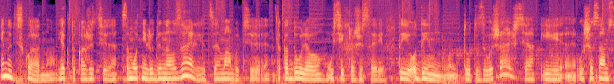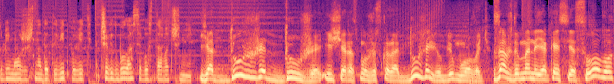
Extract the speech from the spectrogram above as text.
Іноді складно, як то кажуть, самотня людина у залі. Це, мабуть, така доля усіх режисерів. Ти один тут залишаєшся, і лише сам собі можеш надати відповідь, чи відбулася вистава, чи ні. Я дуже дуже і ще раз можу сказати дуже люблю молодь. Завжди в мене якесь є слово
